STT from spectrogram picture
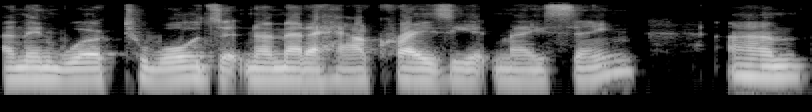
and then work towards it, no matter how crazy it may seem. Um,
